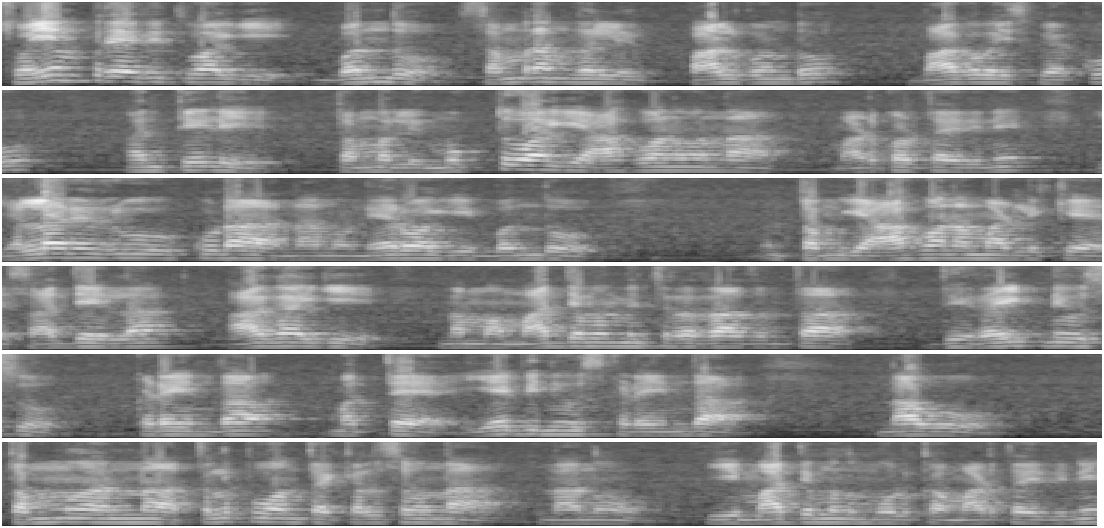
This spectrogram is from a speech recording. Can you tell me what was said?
ಸ್ವಯಂ ಪ್ರೇರಿತವಾಗಿ ಬಂದು ಸಂಭ್ರಮದಲ್ಲಿ ಪಾಲ್ಗೊಂಡು ಭಾಗವಹಿಸಬೇಕು ಅಂಥೇಳಿ ತಮ್ಮಲ್ಲಿ ಮುಕ್ತವಾಗಿ ಆಹ್ವಾನವನ್ನು ಮಾಡ್ಕೊಳ್ತಾ ಇದ್ದೀನಿ. ಎಲ್ಲರಿಗೂ ಕೂಡ ನಾನು ನೇರವಾಗಿ ಬಂದು ತಮಗೆ ಆಹ್ವಾನ ಮಾಡಲಿಕ್ಕೆ ಸಾಧ್ಯ ಇಲ್ಲ. ಹಾಗಾಗಿ ನಮ್ಮ ಮಾಧ್ಯಮ ಮಿತ್ರರಾದಂಥ ದಿ ರೈಟ್ ನ್ಯೂಸು ಕಡೆಯಿಂದ ಮತ್ತು ಎ ಬಿ ನ್ಯೂಸ್ ಕಡೆಯಿಂದ ನಾವು ತಮ್ಮನ್ನು ತಲುಪುವಂಥ ಕೆಲಸವನ್ನು ನಾನು ಈ ಮಾಧ್ಯಮದ ಮೂಲಕ ಮಾಡ್ತಾಯಿದ್ದೀನಿ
